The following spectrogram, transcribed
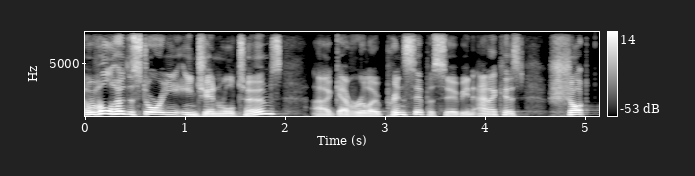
And we've all heard the story in general terms. Uh, Gavrilo Princip, a Serbian anarchist, shot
